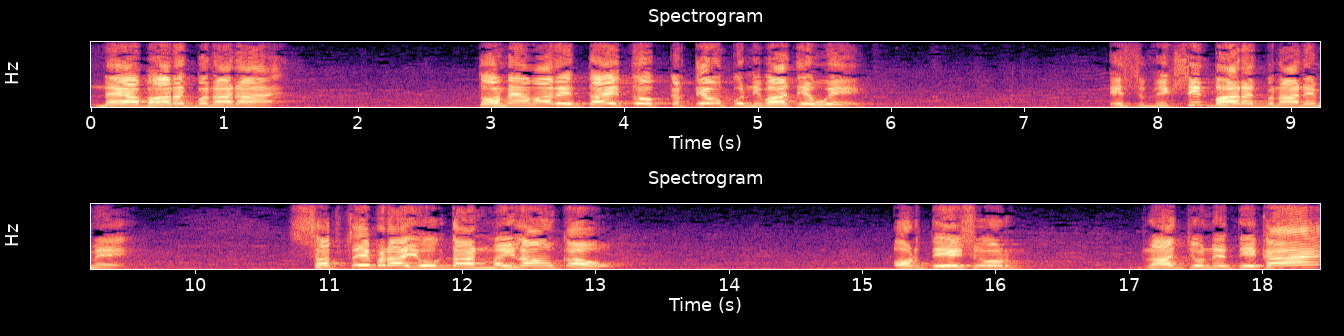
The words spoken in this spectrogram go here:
नया भारत बनाना है तो हमें हमारे दायित्व, कर्तव्यों को निभाते हुए इस विकसित भारत बनाने में सबसे बड़ा योगदान महिलाओं का हो। और देश और राज्यों ने देखा है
